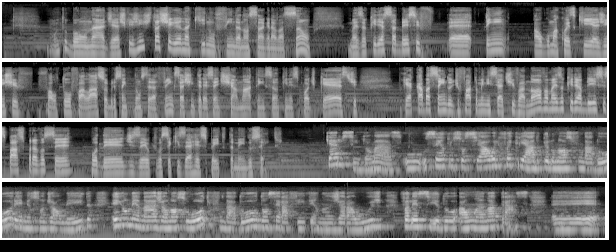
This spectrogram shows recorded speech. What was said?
Muito bom, Nádia. Acho que a gente está chegando aqui no fim da nossa gravação, mas eu queria saber se é, tem alguma coisa que a gente faltou falar sobre o Centro Dom Serafim, que você acha interessante chamar a atenção aqui nesse podcast porque acaba sendo de fato uma iniciativa nova, mas eu queria abrir esse espaço para você poder dizer o que você quiser a respeito também do centro. Quero sim, Tomás. O, o, Centro Social ele foi criado pelo nosso fundador, Emerson de Almeida, em homenagem ao nosso outro fundador, Dom Serafim Fernandes de Araújo, falecido há um ano atrás. É,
